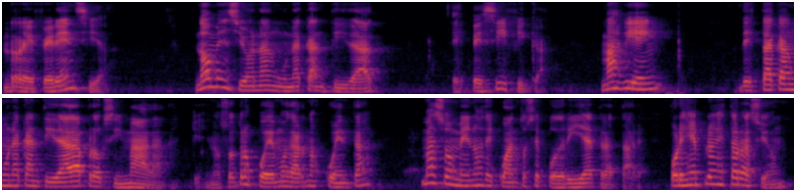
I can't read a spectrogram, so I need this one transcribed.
referencia. No mencionan una cantidad específica. Más bien, destacan una cantidad aproximada, que nosotros podemos darnos cuenta más o menos de cuánto se podría tratar. Por ejemplo, en esta oración,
